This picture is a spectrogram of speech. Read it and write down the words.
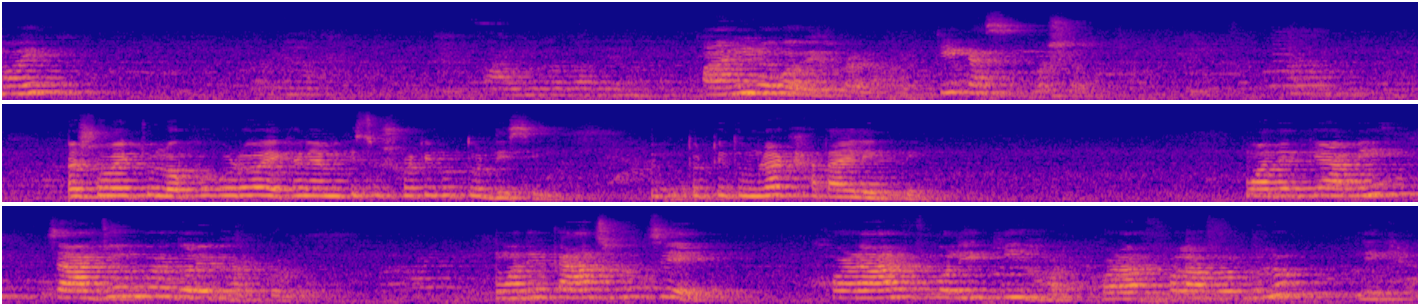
হয়? পানির অভাবে পানির অভাবে খরা হয়। ঠিক আছে বসো। তোমরা সবাই একটু লক্ষ্য করো, এখানে আমি কিছু সঠিক উত্তর দিছি। উত্তরটি তোমরা খাতায় লিখবে। তোমাদেরকে আমি চারজন করে দলে ভাগ করব। তোমাদের কাজ হচ্ছে খরার ফলে কি হয়? খরার ফলাফলগুলো লেখা।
